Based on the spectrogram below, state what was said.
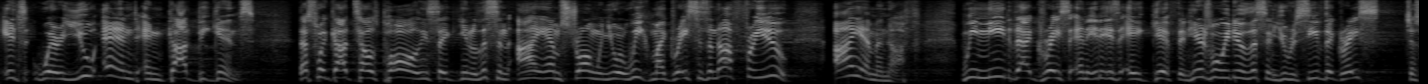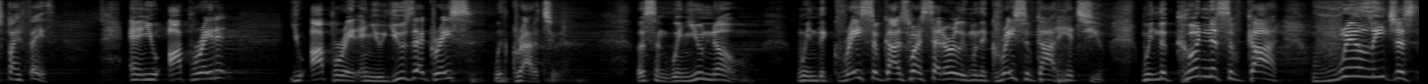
It's where you end and God begins. That's what God tells Paul. He's saying, you know, listen, I am strong when you are weak. My grace is enough for you. I am enough. We need that grace, and it is a gift. And here's what we do listen, you receive the grace just by faith, and you operate it you operate and you use that grace with gratitude. Listen, when you know, when the grace of God, that's what I said earlier, when the grace of God hits you, when the goodness of God really just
